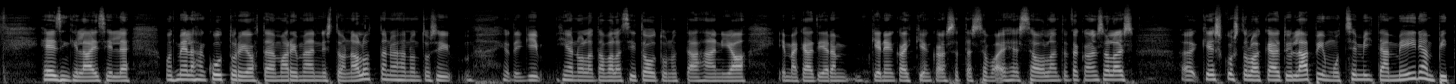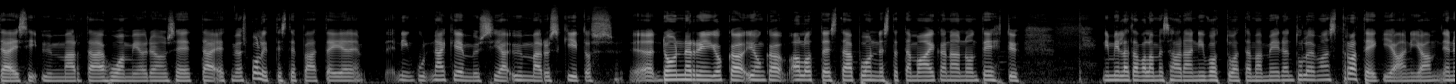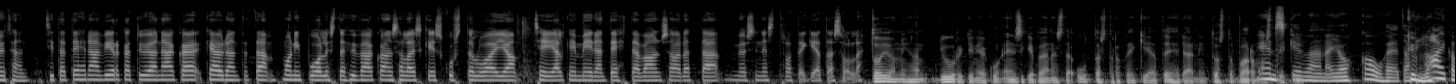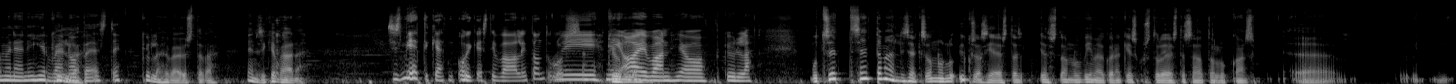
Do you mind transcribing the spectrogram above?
helsinkiläisille. Mutta meillähän kulttuurijohtaja Mari Männistö on aloittanut, hän on tosi jotenkin hienolla tavalla sitoutunut tähän ja en mäkään tiedä, kenen kaikkien kanssa tässä vaiheessa ollaan tätä kansalaiskeskustelua käyty läpi, mutta se mitä meidän pitäisi ymmärtää ja huomioida on se, että, että myös poliittisten päättäjien niin kuin näkemys ja ymmärrys. Kiitos Donnerin, joka, jonka aloitteesta ja ponnesta tämä aikanaan on tehty niin millä tavalla me saadaan nivottua tämä meidän tulevaan strategiaan. Ja, ja nythän sitä tehdään virkatyönä, käydään tätä monipuolista hyvää kansalaiskeskustelua ja sen jälkeen meidän tehtävä on saada tämä myös sinne strategiatasolle. Toi on ihan juurikin, ja kun ensi keväänä sitä uutta strategiaa tehdään, niin tuosta varmasti... Ensi keväänä jo, kauheeta. Kyllä. Aika menee niin hirveän Kyllä. nopeasti. Kyllä, hyvä ystävä. Ensi keväänä. Siis miettikää, että oikeasti vaalit on tulossa. Niin, niin aivan, joo, kyllä. Mutta sen, sen, tämän lisäksi on ollut yksi asia, josta, josta on ollut viime aikoina keskustelua, josta sä oot ollut kans, äh,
